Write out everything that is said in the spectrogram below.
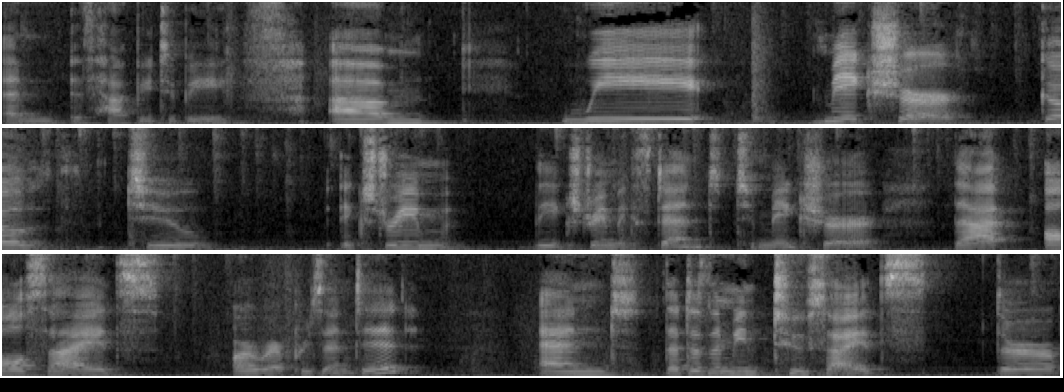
and is happy to be, um, we make sure go to extreme the extreme extent to make sure that all sides are represented, and that doesn't mean two sides. There are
